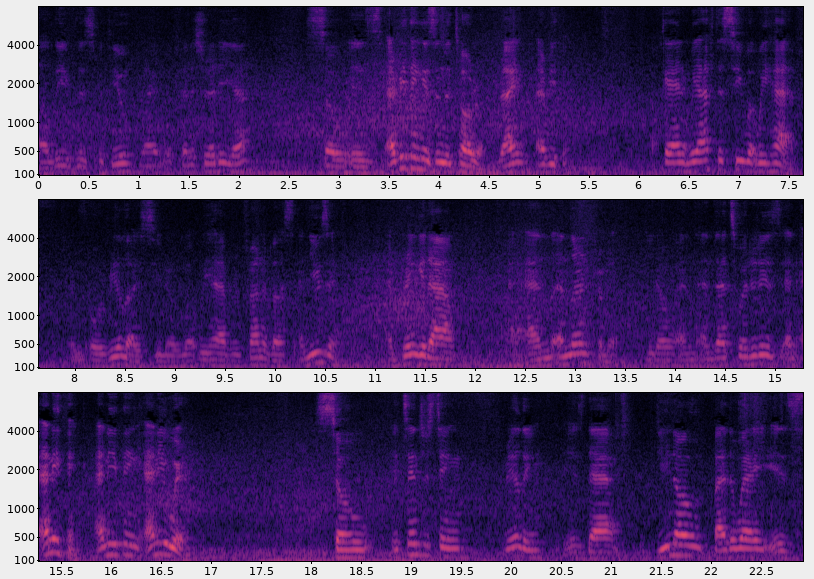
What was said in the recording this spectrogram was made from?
I'll leave this with you. Right, we're finished already. Yeah. So is everything is in the Torah, right? Everything. Okay, and we have to see what we have. and, or realize, you know, what we have in front of us and use it and bring it out and, and learn from it, you know, and, and that's what it is. And anything, anything, anywhere. So it's interesting, really, is that, do you know, by the way, is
